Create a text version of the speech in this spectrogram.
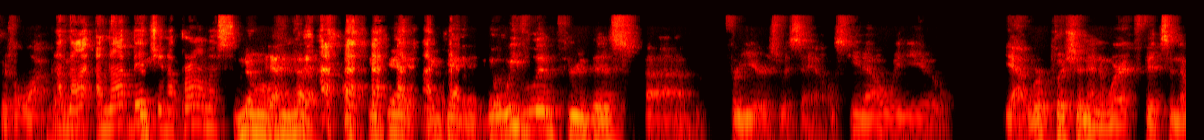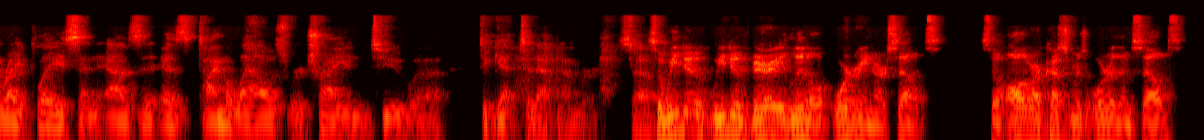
there's a lot. I'm not. on. I'm not bitching. I promise. No, Yeah. I know. I, I get it. I get it. But we've lived through this uh, for years with sales. You know, when you, yeah, we're pushing and where it fits in the right place, and as as time allows, we're trying to uh, to get to that number. So, So we do we do very little ordering ourselves. So all of our customers order themselves.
